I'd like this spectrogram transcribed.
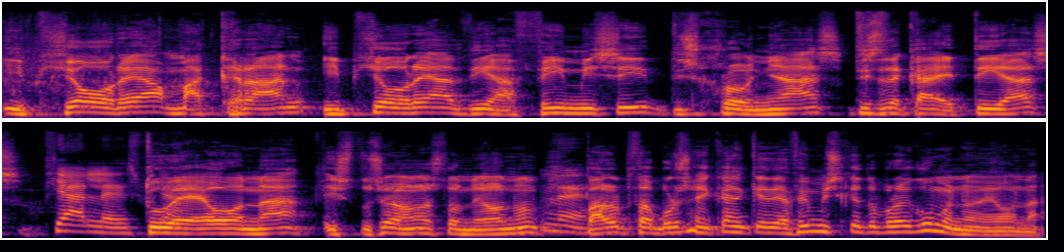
Η πιο ωραία μακράν, η πιο ωραία διαφήμιση της χρονιάς, της δεκαετίας, Ποια λες, του ποια; αιώνα, εις τους αιώνας των αιώνων, Ναι. παρόλο που θα μπορούσε να κάνει και διαφήμιση και τον προηγούμενο αιώνα,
